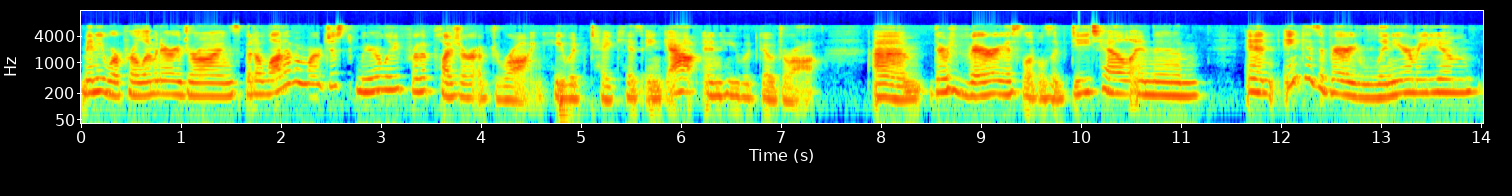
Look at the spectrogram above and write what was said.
many were preliminary drawings, but a lot of them were just merely for the pleasure of drawing. He would take his ink out and he would go draw. Um, there's various levels of detail in them. And ink is a very linear medium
